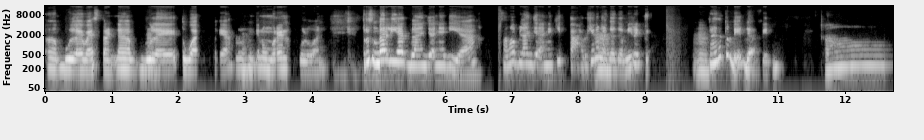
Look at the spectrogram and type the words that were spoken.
uh, bule western, uh, bule tua gitu ya. Hmm. Mungkin umurnya 60-an. Terus Mbak lihat belanjaannya dia sama belanjaannya kita. Harusnya kan hmm. agak-agak mirip ya. Hmm. Ternyata tuh beda, Vin. Oh.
